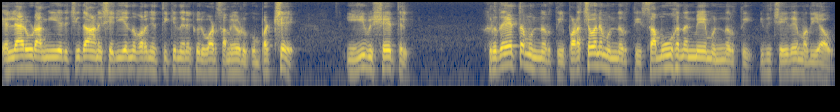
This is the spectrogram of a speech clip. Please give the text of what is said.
എല്ലാവരോടും അംഗീകരിച്ച് ഇതാണ് ശരിയെന്ന് പറഞ്ഞ് എത്തിക്കുന്നതിനൊക്കെ ഒരുപാട് സമയമെടുക്കും. പക്ഷേ ഈ വിഷയത്തിൽ ഹൃദയത്തെ മുൻനിർത്തി പടച്ചവനെ മുൻനിർത്തി സമൂഹ നന്മയെ മുൻനിർത്തി ഇത് ചെയ്തേ മതിയാവും.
